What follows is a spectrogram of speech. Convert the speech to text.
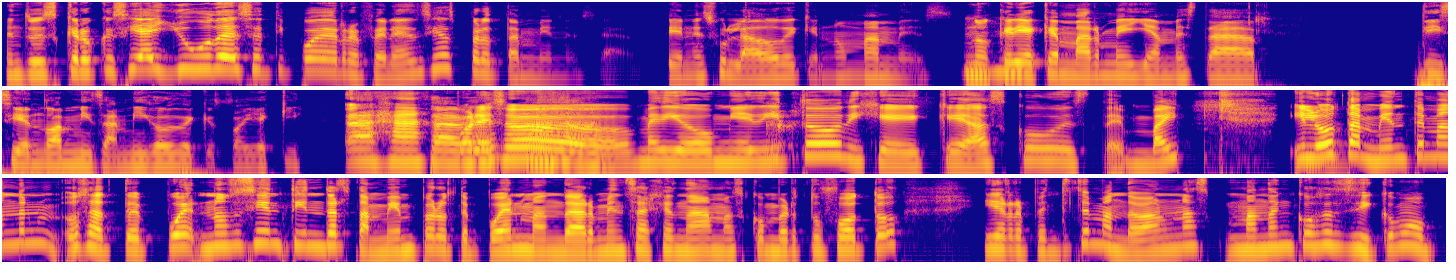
Entonces, creo que sí ayuda ese tipo de referencias, pero también, o sea, tiene su lado de que no mames, no quería quemarme y ya me está diciendo a mis amigos de que estoy aquí. Ajá, por eso Ajá. me dio miedito, dije, qué asco, este, bye. Y luego también te mandan, o sea, te pueden, no sé si en Tinder también, pero te pueden mandar mensajes nada más con ver tu foto y de repente te mandaban unas, mandan cosas así como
